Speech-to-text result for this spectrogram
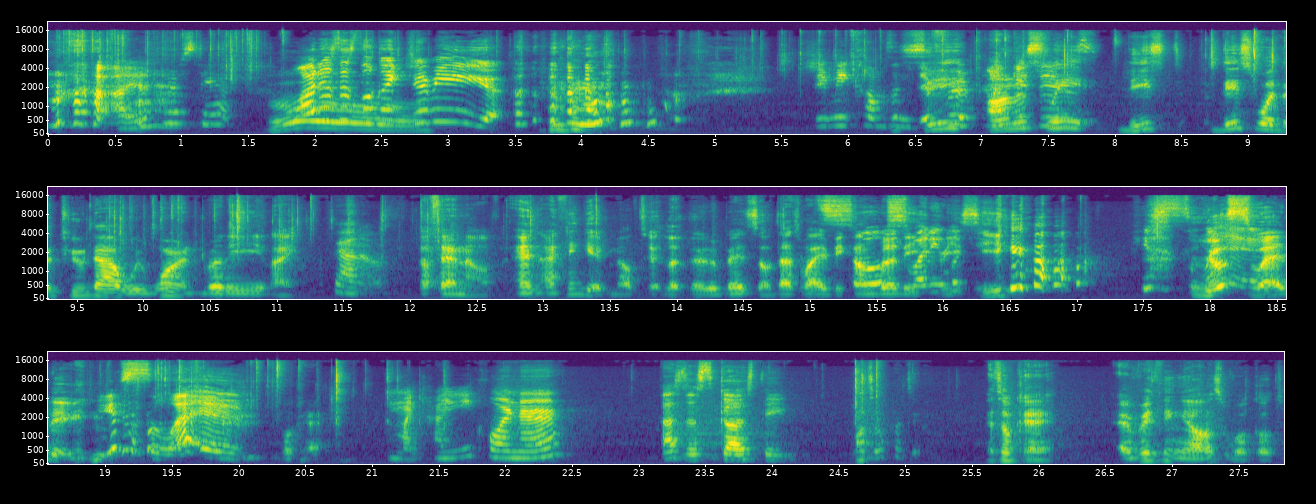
I understand. Why does this look like Jimmy? Jimmy comes in See, different packages. honestly, these these were the two that we weren't really like fan of. A fan of, and I think it melted a little bit, so that's why it So becomes really sweaty greasy. He's sweating. You're sweating. He's sweating. Okay, my tiny corner. That's disgusting. what's up with it? It's okay. Everything else will go to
